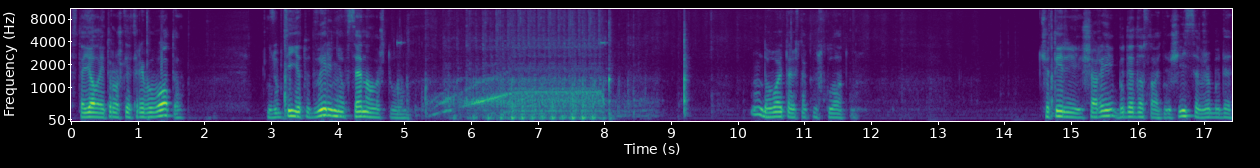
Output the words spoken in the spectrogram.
Стояли трошки кривовато. Зубці я тут вирівняв, все налаштував. Ну, давайте таку складку. Чотири шари буде достатньо. Шість це вже буде.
